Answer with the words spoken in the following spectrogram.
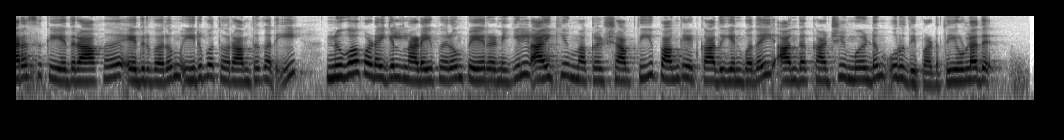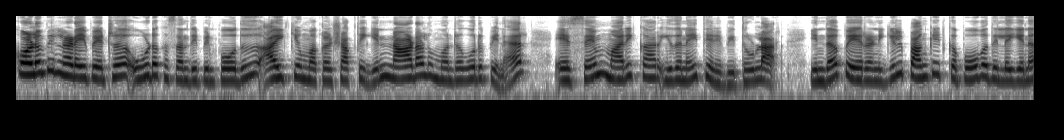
அரசுக்கு எதிராக எதிர்வரும் இருபத்தோராம் தேதி நுககொடையில் நடைபெறும் பேரணியில் ஐக்கிய மக்கள் சக்தி பங்கேற்காது என்பதை அந்த கட்சி மீண்டும் உறுதிப்படுத்தியுள்ளது. கொழும்பில் நடைபெற்ற ஊடக சந்திப்பின் போது ஐக்கிய மக்கள் சக்தியின் நாடாளுமன்ற உறுப்பினர் எஸ் எம் மரிக்கார் இதனை தெரிவித்துள்ளார். இந்த பேரணியில் பங்கேற்கப் போவதில்லை என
